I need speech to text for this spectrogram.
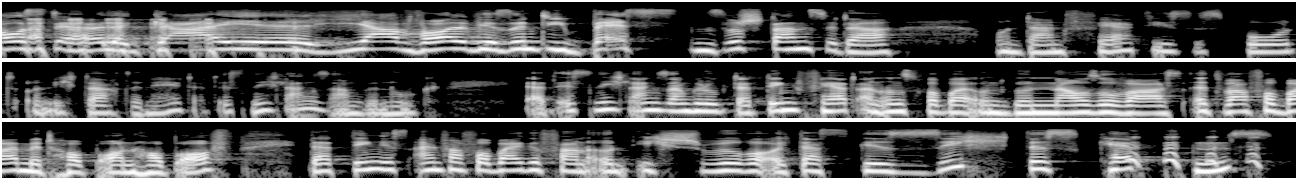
aus der Hölle. Geil. Jawohl, wir sind die Besten. So stand sie da. Und dann fährt dieses Boot und ich dachte, nee, das ist nicht langsam genug. Das ist nicht langsam genug. Das Ding fährt an uns vorbei und genau so war es. Es war vorbei mit Hop on, Hop off. Das Ding ist einfach vorbeigefahren und ich schwöre euch, das Gesicht des Captains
